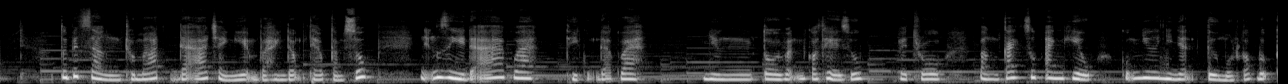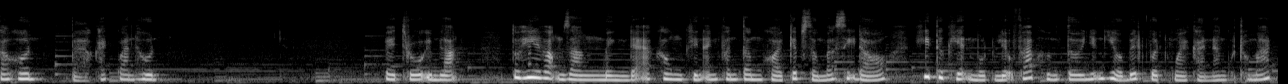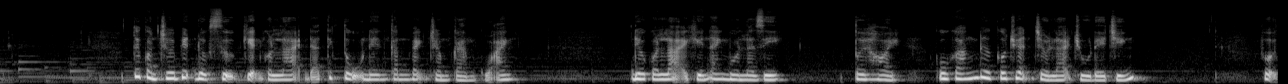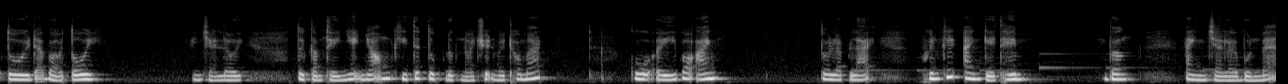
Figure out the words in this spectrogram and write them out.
Tôi biết rằng Thomas đã trải nghiệm và hành động theo cảm xúc, những gì đã qua thì cũng đã qua. Nhưng tôi vẫn có thể giúp Petro bằng cách giúp anh hiểu cũng như nhìn nhận từ một góc độ cao hơn và khách quan hơn. Petro im lặng. Tôi hy vọng rằng mình đã không khiến anh phân tâm khỏi kiếp sống bác sĩ đó khi thực hiện một liệu pháp hướng tới những hiểu biết vượt ngoài khả năng của Thomas. Tôi còn chưa biết được sự kiện còn lại đã tích tụ nên căn bệnh trầm cảm của anh. Điều còn lại khiến anh buồn là gì? Tôi hỏi, cố gắng đưa câu chuyện trở lại chủ đề chính. Vợ tôi đã bỏ tôi. Anh trả lời, tôi cảm thấy nhẹ nhõm khi tiếp tục được nói chuyện với Thomas. Cô ấy bỏ anh. Tôi lặp lại, khuyến khích anh kể thêm. Vâng, anh trả lời buồn bã,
